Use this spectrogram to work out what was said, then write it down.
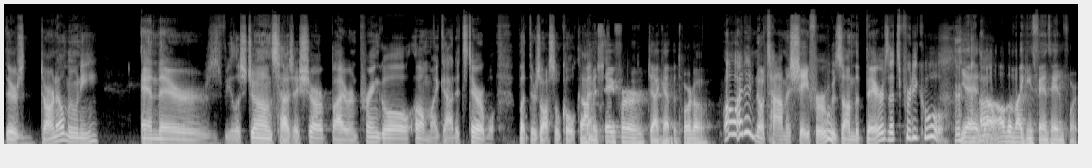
There's Darnell Mooney, and there's Velus Jones, Tajae Sharpe, Byron Pringle. Oh my God, it's terrible. But there's also Cole Kmet. Thomas Schaefer, Jack Apatordo. Oh, I didn't know Thomas Schaefer was on the Bears. That's pretty cool. Yeah, all the Vikings fans hate him for it.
